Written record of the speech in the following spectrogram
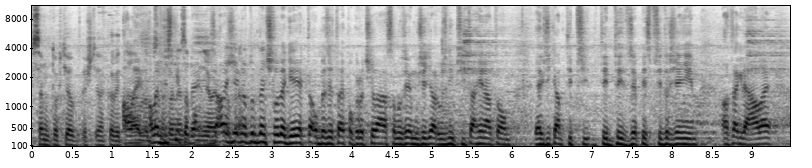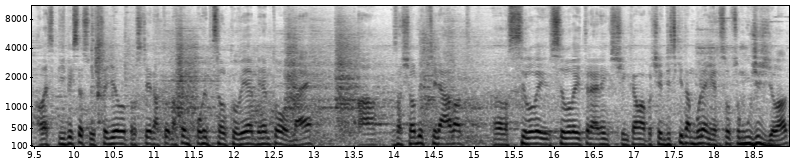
jsem to chtěl ještě takhle vytáhnout, ale, ale to vždycky to jde, nezapomněli záleží, jak na tom ten člověk je, jak ta obezita je pokročilá a samozřejmě může dělat různý přítahy na tom, jak říkám, ty, ty, ty dřepy s přidržením a tak dále, ale spíš bych se soustředil prostě na, to, na ten pohyb celkově během toho dne a začal bych přidávat silový, silový trénink s činkama, protože vždycky tam bude něco, co můžeš dělat.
